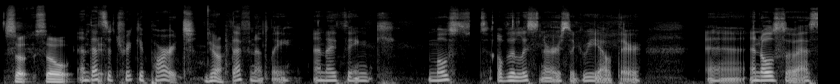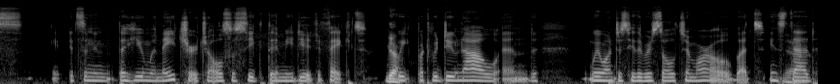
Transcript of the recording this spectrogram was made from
So so And that's a tricky part. yeah Definitely. And I think most of the listeners agree out there. Uh, and also, as it's in the human nature to also seek the immediate effect. Yeah. We, what we do now, and we want to see the result tomorrow. But instead,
